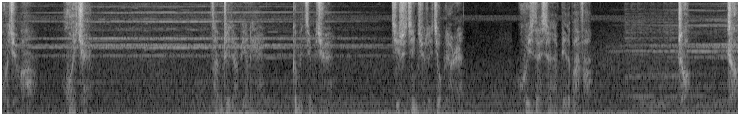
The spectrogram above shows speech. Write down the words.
回去吧。回去？咱们这点兵力根本进不去。即使进去了，也救不了人。回去再想想别的办法。撤，撤，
